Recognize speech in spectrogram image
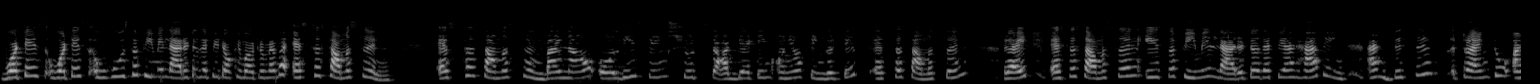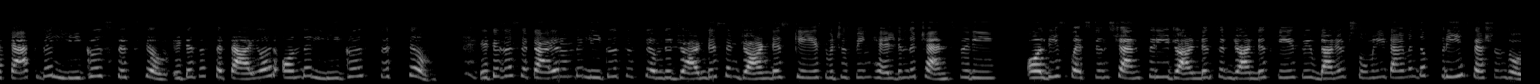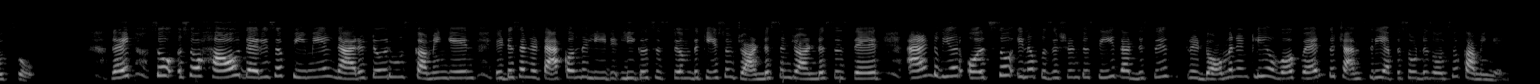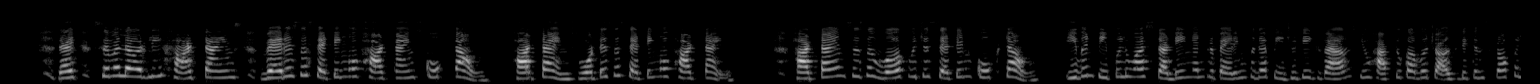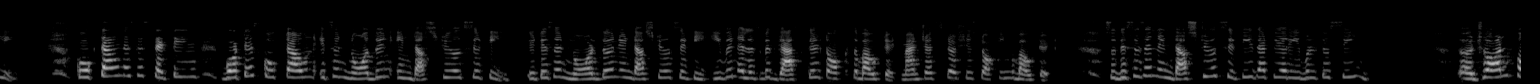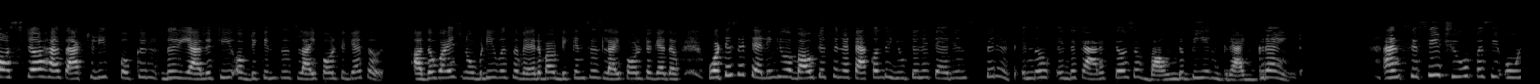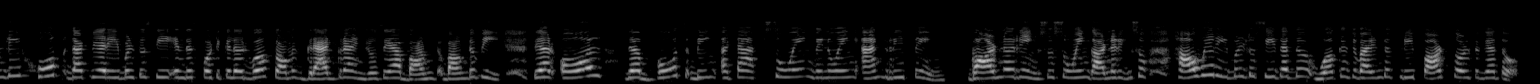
What is what is who's the female narrator that we're talking about? Remember Esther Summerson. Esther Summerson. By now, all these things should start getting on your fingertips. Esther Summerson, right? Esther Summerson is the female narrator that we are having, and this is trying to attack the legal system. It is a satire on the legal system it is a satire on the legal system, the Jarndyce and Jarndyce case, which is being held in the Chancery. All these questions, Chancery, Jarndyce and Jarndyce case, we've done it so many times in the free sessions also. Right? So so how there is a female narrator who's coming in it is an attack on the legal system the case of Jarndyce and Jarndyce is there and we are also in a position to see that this is predominantly a work where the chancery episode is also coming in right similarly hard times where is the setting of hard times coketown hard times what is the setting of hard times hard times is a work which is set in coketown even people who are studying and preparing for their pgt exams you have to cover charles dickens properly Coketown is a setting. What is Coketown? It's a northern industrial city. It is a northern industrial city. Even Elizabeth Gaskell talks about it. Manchester, she's talking about it. So this is an industrial city that we are able to see uh, John Forster has actually spoken the reality of Dickens's life altogether. Otherwise, nobody was aware about Dickens's life altogether. What is it telling you about? It's an attack on the utilitarian spirit in the in the characters of Bounderby and Gradgrind. And Sissy Jupe is the only hope that we are able to see in this particular work. Thomas Gradgrind, Josiah Bound Bounderby, they are all, they're both being attacked, sowing, winnowing, and reaping, garnering. So, sowing, garnering. So, how we're able to see that the work is divided into three parts altogether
